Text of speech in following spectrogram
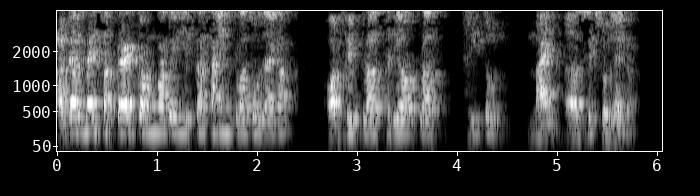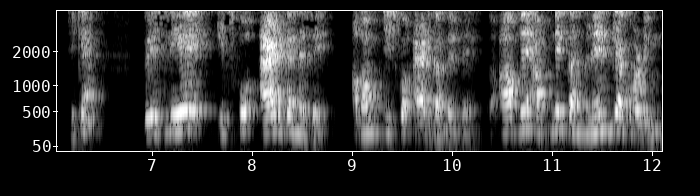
अगर मैं सपरेट करूँगा तो ये इसका साइन प्लस हो जाएगा और फिर प्लस थ्री और प्लस थ्री तो नाइन सिक्स हो जाएगा। ठीक है? तो इसलिए इसको ऐड करने से, अब हम इसको ऐड कर देते हैं। तो आपने अपने कन्वीनियंट के अकॉर्डिंग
